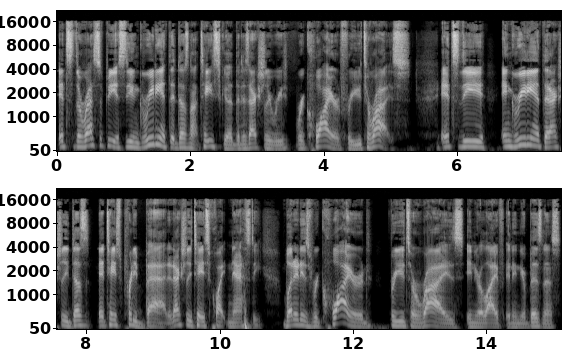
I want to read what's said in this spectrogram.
it's the recipe, it's the ingredient that does not taste good that is actually re- required for you to rise. It's the ingredient that actually does it tastes pretty bad. It actually tastes quite nasty, but it is required for you to rise in your life and in your business.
